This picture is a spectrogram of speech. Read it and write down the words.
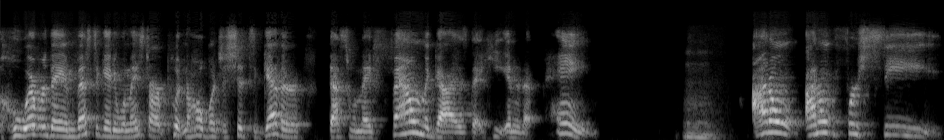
whoever they investigated, when they started putting a whole bunch of shit together, that's when they found the guys that he ended up paying. Mm. I don't I don't foresee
